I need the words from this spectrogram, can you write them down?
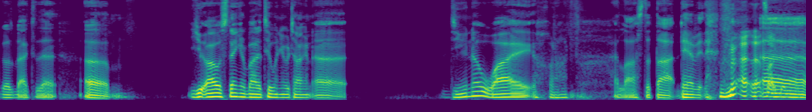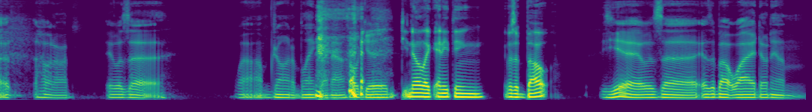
goes back to that. Um, you, I was thinking about it too when you were talking. Uh, do you know why? Hold on, I lost the thought. Damn it. That's uh, hold on. It was Uh, wow, I'm drawing a blank right now. all good. Do you know like anything it was about? Yeah, it was. Uh, it was about why I don't um,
